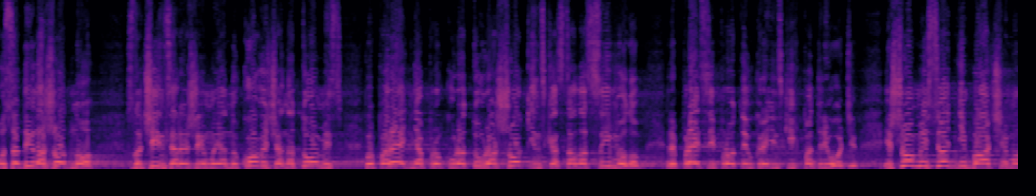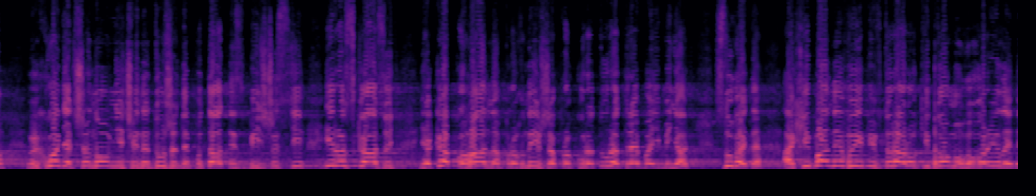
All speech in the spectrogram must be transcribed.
посадила жодного злочинця режиму Януковича. Натомість попередня прокуратура Шокінська стала символом репресій проти українських патріотів. І що ми сьогодні бачимо? Виходять шановні чи не дуже депутати з більшості і розказують, яка погана прогнивша прокуратура, треба її міняти. Слухайте, а хіба не ви півтора роки тому говорили,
